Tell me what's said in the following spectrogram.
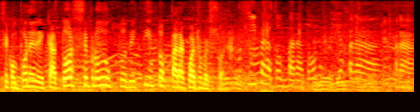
se compone de 14 productos distintos para cuatro personas. ¿Y para, para todos los días? ¿Para, para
